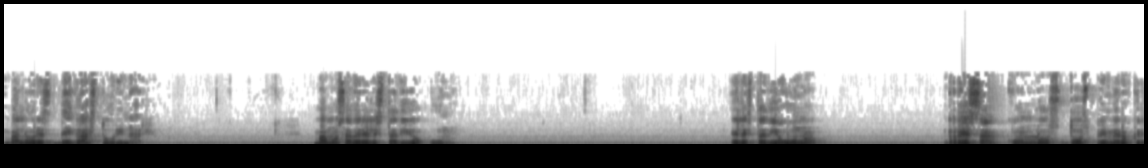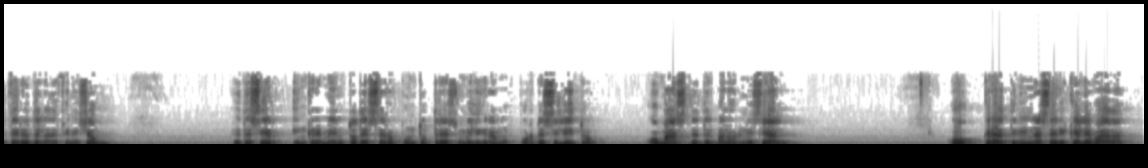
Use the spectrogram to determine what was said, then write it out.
valores de gasto urinario. Vamos a ver el estadio 1. El estadio 1 reza con los dos primeros criterios de la definición, es decir, incremento de 0.3 miligramos por decilitro o más desde el valor inicial, o creatinina sérica elevada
